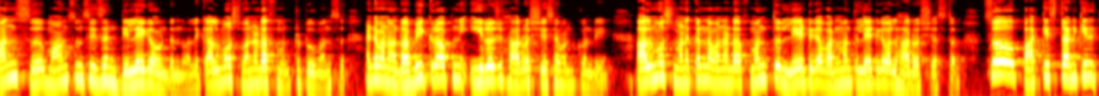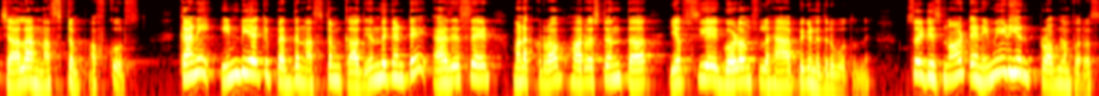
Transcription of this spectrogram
మంత్స్ మాన్సూన్ సీజన్ డిలేగా ఉంటుంది. వాళ్ళకి almost one and half month to two months. అంటే మనం రబీ క్రాప్ని ఈ రోజు హార్వెస్ట్ చేసామనుకోండి ఆల్మోస్ట్ మనకన్నా వన్ అండ్ హాఫ్ మంత్ లేట్గా వన్ మంత్ లేట్గా వాళ్ళు హార్వెస్ట్ చేస్తారు. సో పాకిస్తాన్కి ఇది చాలా నష్టం అఫ్ కోర్స్ కానీ ఇండియాకి పెద్ద నష్టం కాదు. ఎందుకంటే యాజ్ ఎ సైడ్ మన క్రాప్ హార్వెస్ట్ అంతా ఎఫ్సిఐ గోడౌన్స్లో హ్యాపీగా నిద్రపోతుంది. So it is not an immediate problem for us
